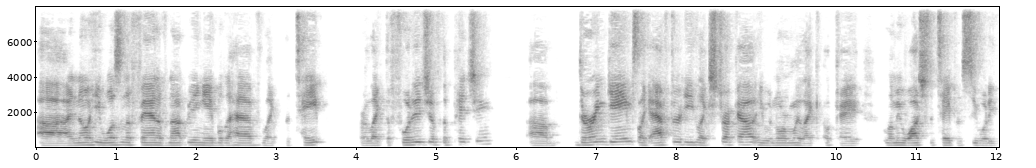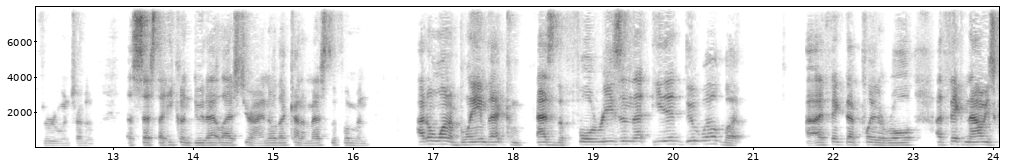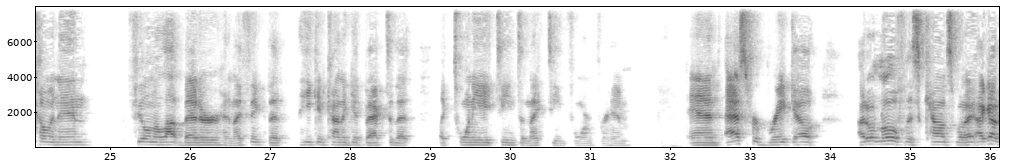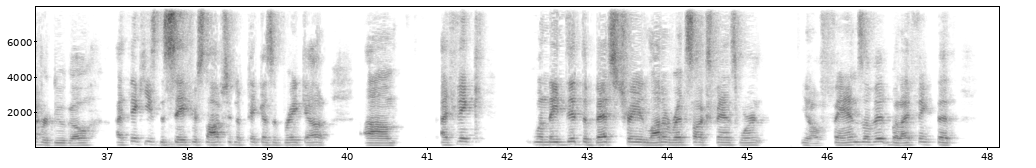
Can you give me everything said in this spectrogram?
Uh, I know he wasn't a fan of not being able to have like the tape or like the footage of the pitching uh, during games. Like after he like struck out, he would normally like, okay, let me watch the tape and see what he threw and try to assess that. He couldn't do that last year. I know that kind of messed with him, and I don't want to blame that com- as the full reason that he didn't do well, but I think that played a role. I think now he's coming in feeling a lot better, and I think that he can kind of get back to that like 2018 to 19 form for him. And as for breakout, I don't know if this counts, but I, I got Verdugo. I think he's the safest option to pick as a breakout. Um, I think when they did the Betts trade, a lot of Red Sox fans weren't, you know, fans of it. But I think that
